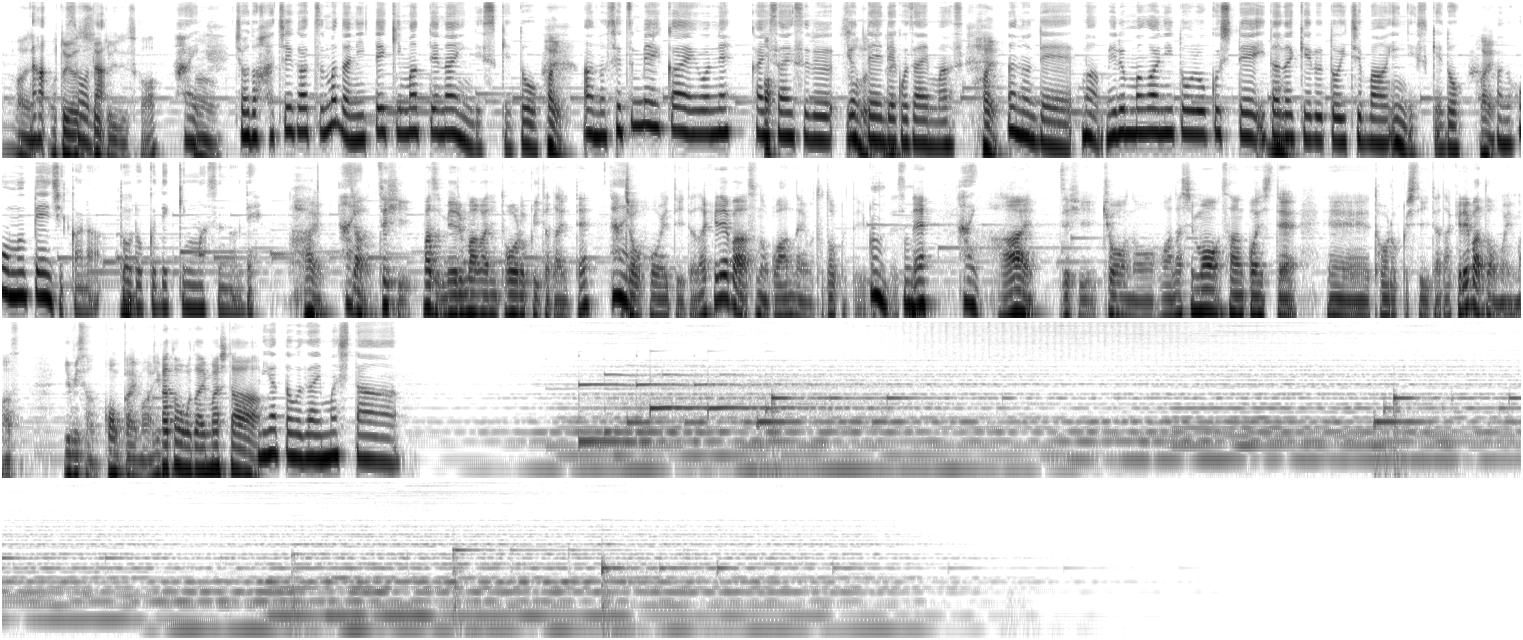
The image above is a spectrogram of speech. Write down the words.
お問い合わせするといいですか？はい、うんちょうど8月、まだ日程決まってないんですけど、はい。あの、説明会をね、開催する予定でございます。はい。なので、まあ、メルマガに登録していただけると一番いいんですけど、はいあ。の、ホームページから登録できますので、はい。はいじゃあ、ぜひ、まずメルマガに登録いただいて、はい情報を得ていただければ、そのご案内も届くということですね。はい。はい。ぜひ、今日のお話も参考にして、えー登録していただければと思います。ユミさん、今回もありがとうございましたあり。がとうございました。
